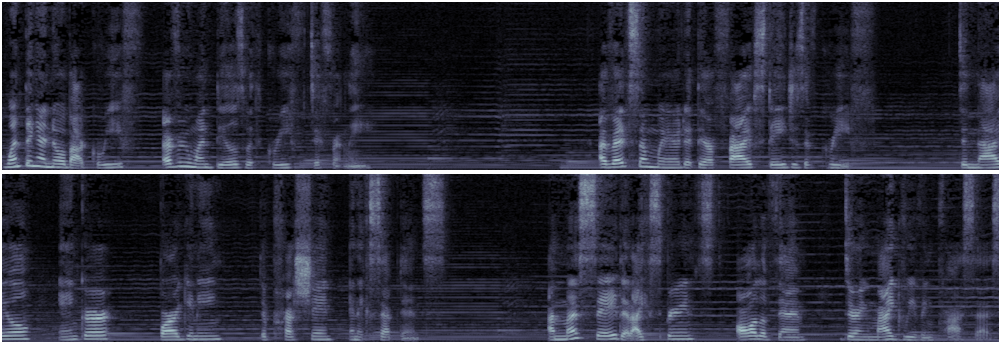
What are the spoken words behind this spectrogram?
One thing I know about grief everyone deals with grief differently. I read somewhere that there are five stages of grief denial, anger, bargaining, depression, and acceptance. I must say that I experienced all of them during my grieving process.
